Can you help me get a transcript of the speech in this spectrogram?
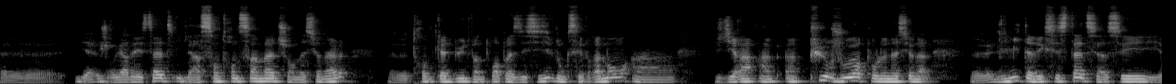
Euh, je regardais les stats, il a 135 matchs en national, 34 euh, buts, 23 passes décisives. Donc c'est vraiment un, je dirais, un, pur joueur pour le national. Limite avec ses stats, c'est assez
